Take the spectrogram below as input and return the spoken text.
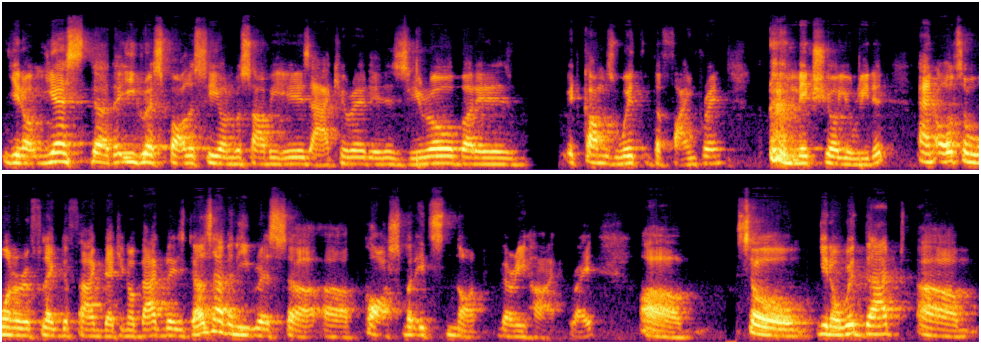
you know, yes, the, the egress policy on Wasabi is accurate. It is zero, but it is it comes with the fine print. make sure you read it. And also want to reflect the fact that you know Backblaze does have an egress uh, uh, cost, but it's not very high, right? Uh, so you know with that, um,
